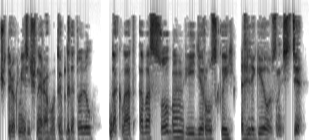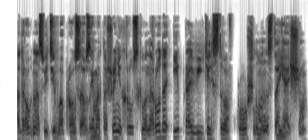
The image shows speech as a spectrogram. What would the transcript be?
четырехмесячной работы подготовил доклад об особом виде русской религиозности, подробно осветив вопросы о взаимоотношениях русского народа и правительства в прошлом и настоящем.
